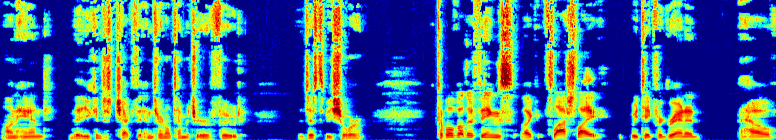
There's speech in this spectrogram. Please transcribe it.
on hand that you can just check the internal temperature of food just to be sure. A couple of other things like flashlight, we take for granted how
